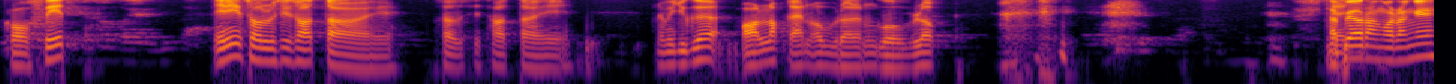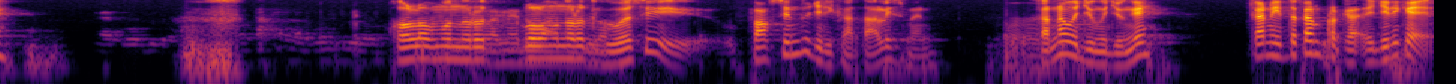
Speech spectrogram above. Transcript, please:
COVID, ini solusi sotoy, solusi sotoy. Namanya juga olok kan obrolan goblok. Tapi orang-orangnya Kalau menurut kalau menurut gue sih vaksin tuh jadi katalis men. Karena ujung-ujungnya kan itu kan perka- jadi kayak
